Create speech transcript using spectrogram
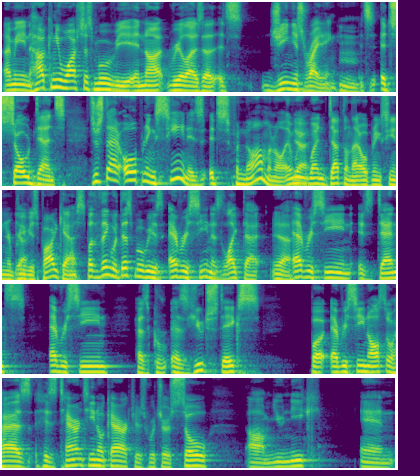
I mean, how can you watch this movie and not realize that it's genius writing? Hmm. It's it's so dense. Just that opening scene is it's phenomenal, and Yeah. we went in depth on that opening scene in a previous podcast. But the thing with this movie is every scene is like that. Yeah. Every scene is dense. Every scene has has huge stakes, but every scene also has his Tarantino characters, which are so um, unique and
